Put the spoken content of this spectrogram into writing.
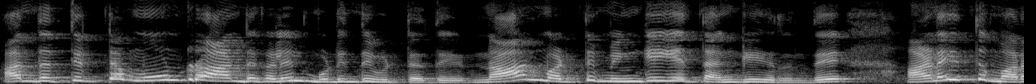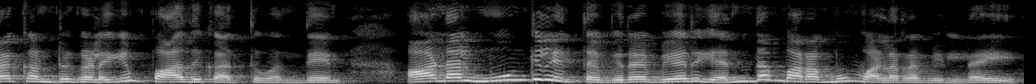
அந்த திட்டம் மூன்று ஆண்டுகளில் முடிந்துவிட்டது. நான் மட்டும் இங்கேயே தங்கியிருந்து அனைத்து மரக்கன்றுகளையும் பாதுகாத்து வந்தேன். ஆனால் மூங்கிலை தவிர வேறு எந்த மரமும் வளரவில்லை.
